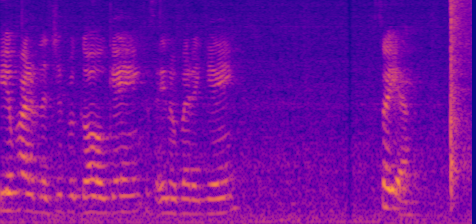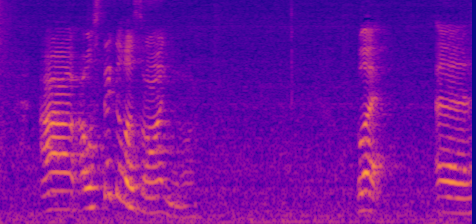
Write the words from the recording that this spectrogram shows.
be a part of the Jipper Gold gang, because ain't no better gang. So yeah, um, I was thinking lasagna, but uh,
